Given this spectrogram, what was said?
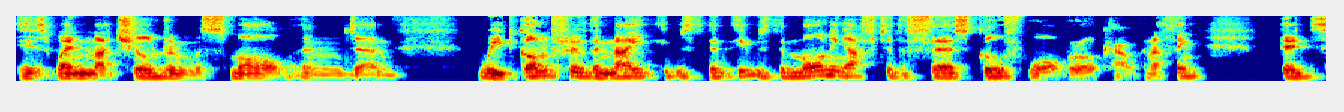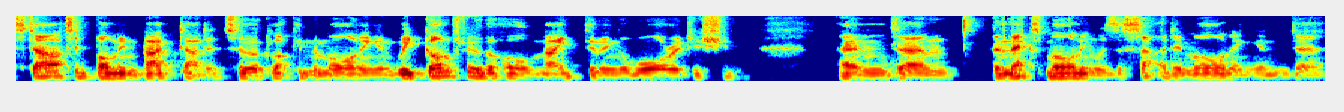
is when my children were small and um, we'd gone through the night. It was the, it was the morning after the first Gulf War broke out, and I think they'd started bombing Baghdad at two o'clock in the morning, and we'd gone through the whole night doing a war edition. And um, the next morning was a Saturday morning, and uh,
